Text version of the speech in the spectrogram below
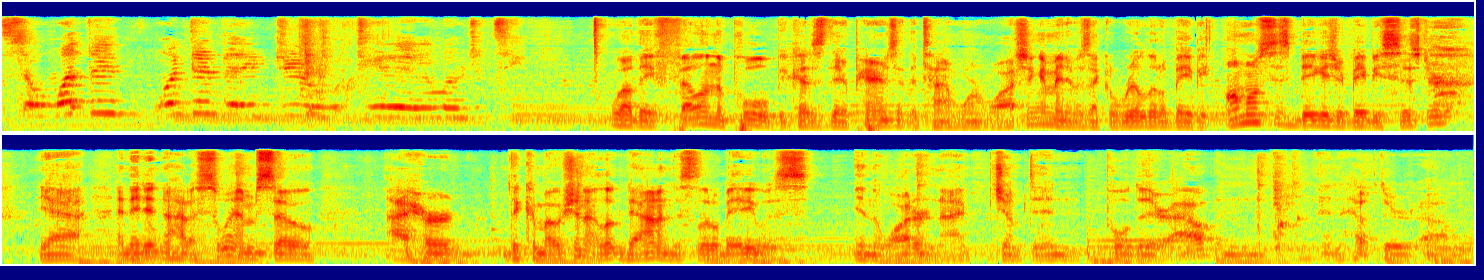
So what did what did they do in an emergency? Well, they fell in the pool because their parents at the time weren't watching them, and it was like a real little baby, almost as big as your baby sister. Yeah, and they didn't know how to swim, so I heard the commotion. I looked down, and this little baby was in the water, and I jumped in, and pulled her out, and and helped her um,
